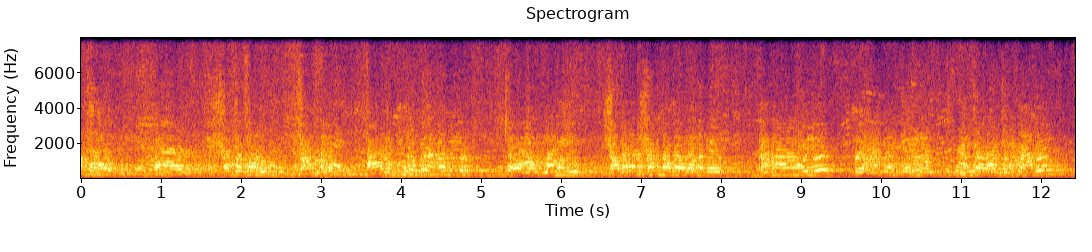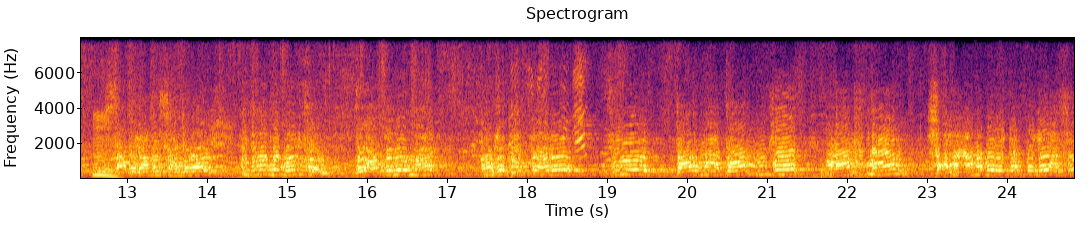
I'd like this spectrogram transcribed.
আমরা সংগঠন থাকবে আর আমাদের মানে সাধারণ সম্পাদক আমাদের থানা লীগের এই যিনি মালিক সাবেক আমির সাজুরাই ইতিমধ্যে বলছেন যে আপনাদের মাস্ক থাকতে হবে যিনি যার মা- যার মুখে আমাদের এখান থেকে আসি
